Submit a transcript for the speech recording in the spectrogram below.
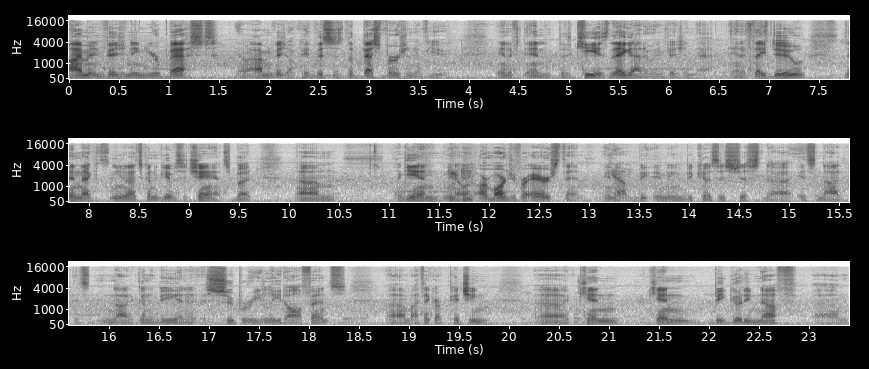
I'm envisioning your best. You know, I'm envisioning, okay, this is the best version of you, and if and the key is they got to envision that, and if they do, then that you know that's going to give us a chance. But um, again, you know, our margin for error is thin. You know, be, I mean, because it's just uh, it's not it's not going to be in a super elite offense. Um, I think our pitching uh, can can be good enough. Um,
